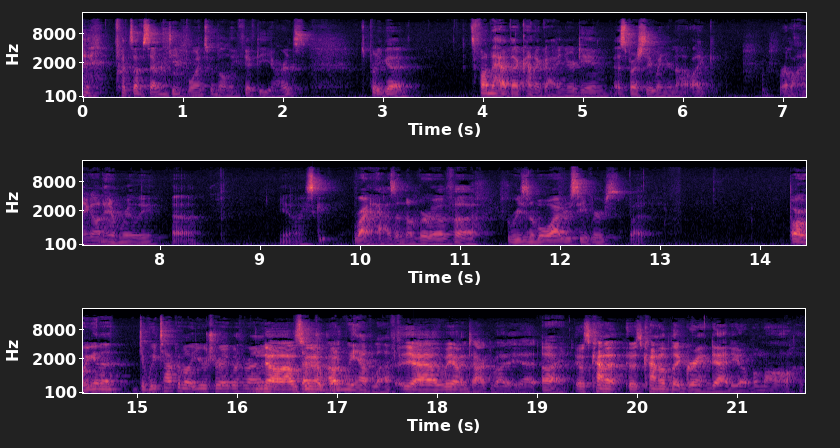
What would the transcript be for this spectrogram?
puts up 17 points with only 50 yards. It's pretty good. It's fun to have that kind of guy in your team, especially when you're not like relying on him really. Uh, you know, he's Ryan has a number of uh, reasonable wide receivers, but. Oh, are we gonna? Did we talk about your trade with Ryan? No, I was Is that gonna- the one I- we have left. Yeah, we haven't talked about it yet. All right. It was kind of it was kind of the granddaddy of them all.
